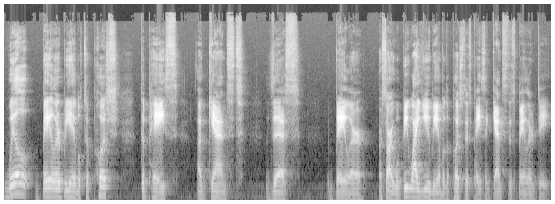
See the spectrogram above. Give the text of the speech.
Will Baylor be able to push the pace against this Baylor, or sorry, will BYU be able to push this pace against this Baylor D?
